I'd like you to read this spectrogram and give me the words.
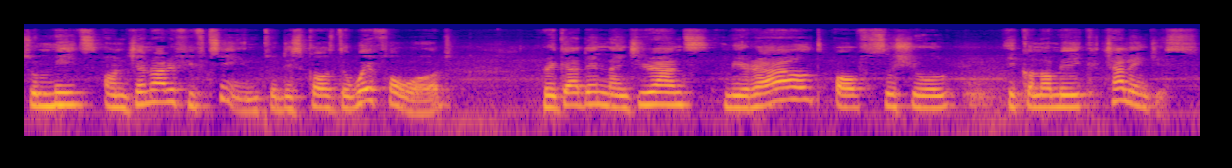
to meet on January 15 to discuss the way forward regarding Nigerians' myriad of social economic challenges.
